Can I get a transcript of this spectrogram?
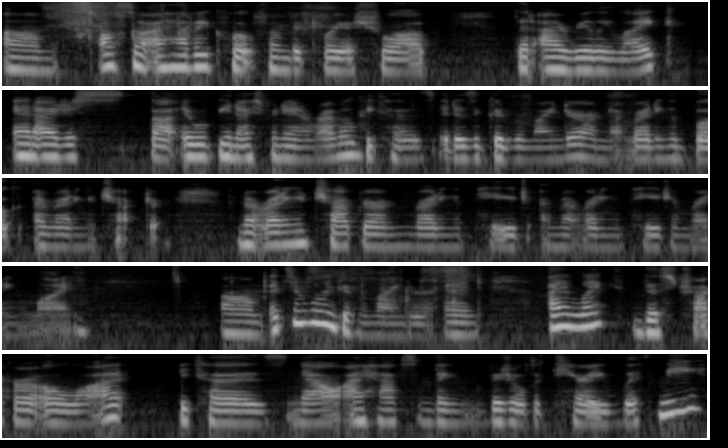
Um, also, I have a quote from Victoria Schwab that I really like, and I just thought it would be nice for NaNoWriMo because it is a good reminder. I'm not writing a book, I'm writing a chapter. I'm not writing a chapter, I'm writing a page. I'm not writing a page, I'm writing a line. Um, it's a really good reminder, and I like this tracker a lot because now I have something visual to carry with me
